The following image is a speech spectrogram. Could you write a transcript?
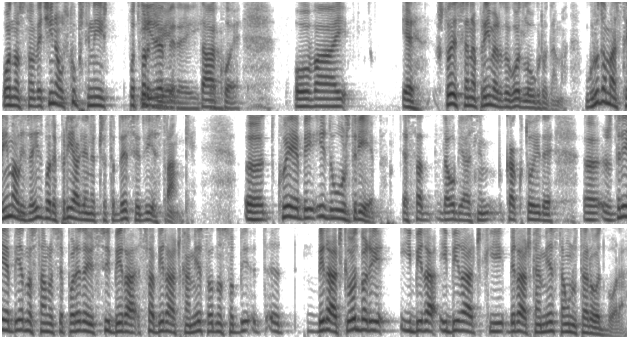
odnosno većina u skupštini potvrđuje. izabere ih, tako je. Ovaj, E, što je se, na primjer, dogodilo u Grudama? U Grudama ste imali za izbore prijavljene 42 stranke e, koje bi idu u ždrijeb. E sad da objasnim kako to ide. E, ždrijeb jednostavno se poredaju svi bira, sva biračka mjesta, odnosno bi, e, birački odbori i, bira, i birački, biračka mjesta unutar odbora.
